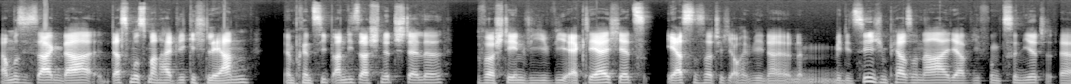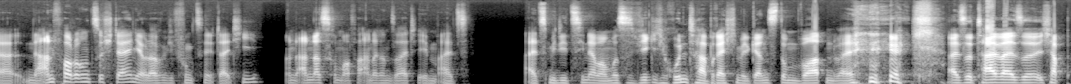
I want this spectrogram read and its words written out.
da muss ich sagen, da, das muss man halt wirklich lernen, im Prinzip an dieser Schnittstelle zu verstehen, wie, wie erkläre ich jetzt erstens natürlich auch irgendwie einem medizinischen Personal, ja, wie funktioniert äh, eine Anforderung zu stellen, ja, oder wie funktioniert IT und andersrum auf der anderen Seite eben als als Mediziner, man muss es wirklich runterbrechen mit ganz dummen Worten, weil also teilweise, ich habe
